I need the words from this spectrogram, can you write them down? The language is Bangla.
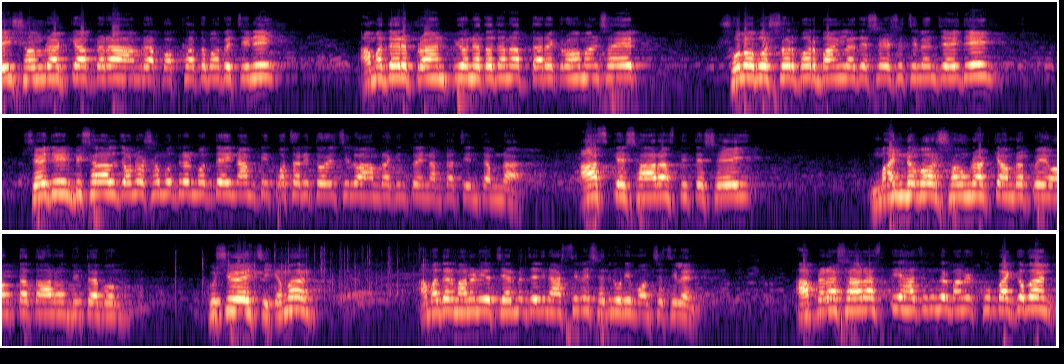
এই সম্রাটকে আপনারা, আমরা প্রখ্যাতভাবে চিনি। আমাদের প্রাণপ্রিয় নেতা জানাব তারেক রহমান সাহেব। ষোলো বছর পর বাংলাদেশে এসেছিলেন যেই দিন। সেই দিন বিশাল জনসমুদ্রের মধ্যে এই নামটি প্রচারিত হয়েছিল। আমরা কিন্তু এই নামটা চিনতাম না। আজকে সারাস্তিতে সেই মান্যবর সম্রাটকে আমরা পেয়ে অত্যন্ত আনন্দিত এবং খুশি হয়েছি, কেমন? আমাদের মাননীয় চেয়ারম্যান যেদিন আসছিলেন, সেদিন উনি মঞ্চে ছিলেন। আপনারা শাহরাস্তি হাজিগঞ্জের মানুষ খুব ভাগ্যবান।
